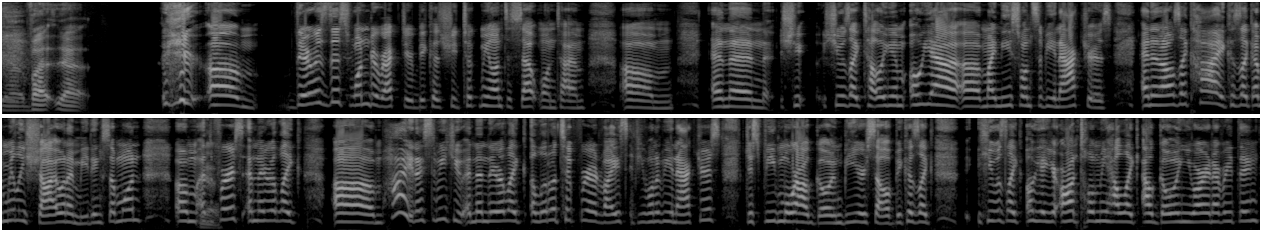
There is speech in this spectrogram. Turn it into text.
Yeah but yeah. Um there was this one director because she took me onto set one time um and then she she was like telling him oh yeah uh, my niece wants to be an actress. And then i was like hi because like i'm really shy when i'm meeting someone um Yeah. at first and they were like um hi nice to meet you. And then they were like a little tip for advice if you want to be an actress just be more outgoing be yourself. Because like he was like oh yeah your aunt told me how like outgoing you are and everything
